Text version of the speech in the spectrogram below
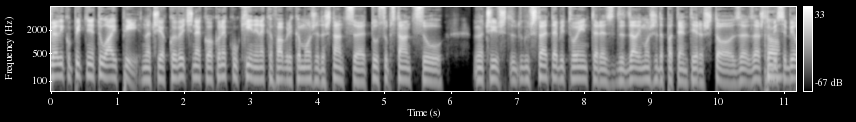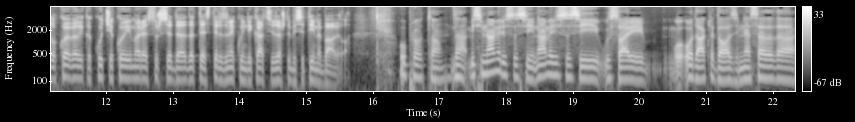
veliko pitanje je tu IP. Znači, ako je već neko, ako neko u Kini, neka fabrika može da štancuje tu substancu Znači, šta je tebi tvoj interes? Da li može da patentiraš to? Za, zašto to. bi se bilo, koja velika kuća koja ima resurse da, da testira za neku indikaciju, zašto bi se time bavila? Upravo to. Da, mislim, namiri su si, namiri su si u stvari odakle dolazim. Ne sada da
